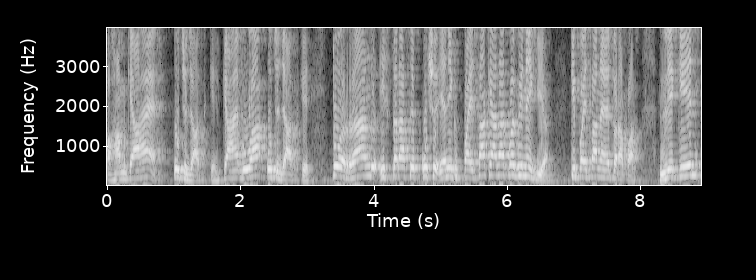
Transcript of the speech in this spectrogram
और हम क्या है? उच्च जात के। क्या है बुआ? उच्च जात के। तो रंग इस तरह से कुछ, यानी कि पैसा के आधार पर भी नहीं किया, कि पैसा नहीं है तेरा पास। लेकिन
